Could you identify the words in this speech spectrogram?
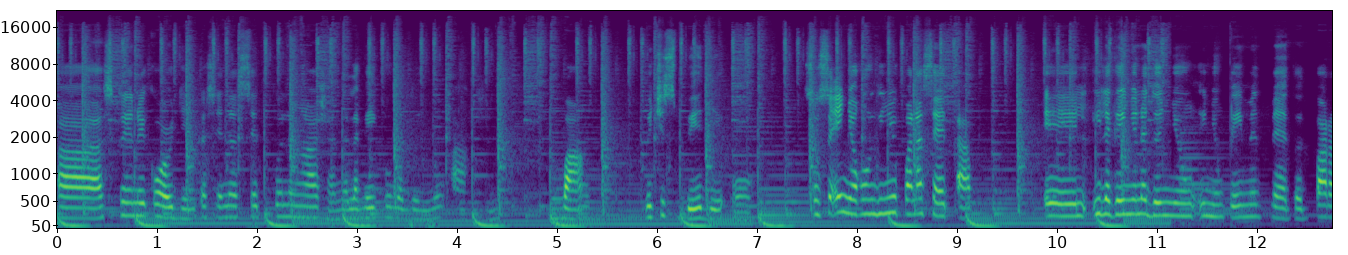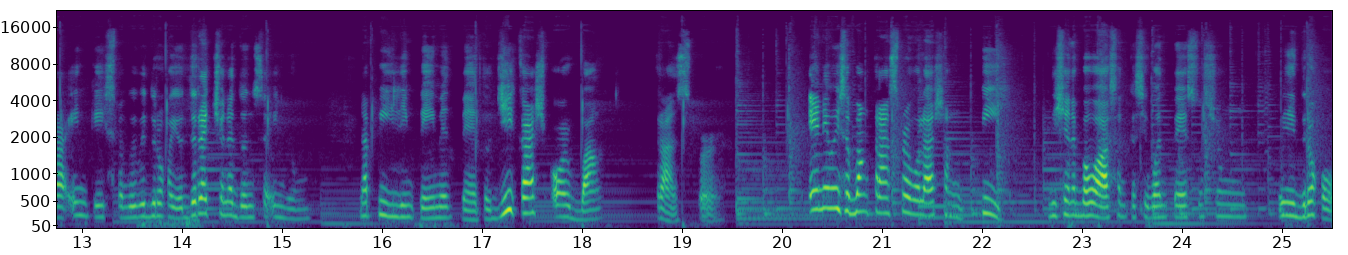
ah, screen recording kasi na-set ko na nga siya, nalagay ko na dun yung aking bank, which is BDO. So sa inyo, kung hindi nyo pa na-set up, eh, ilagay nyo na dun yung inyong payment method para in case mag-withdraw kayo, diretso na dun sa inyong napiling payment method, GCash or bank transfer. Anyway, sa bank transfer, wala siyang fee. Hindi siya nabawasan kasi 1 pesos yung withdraw ko.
